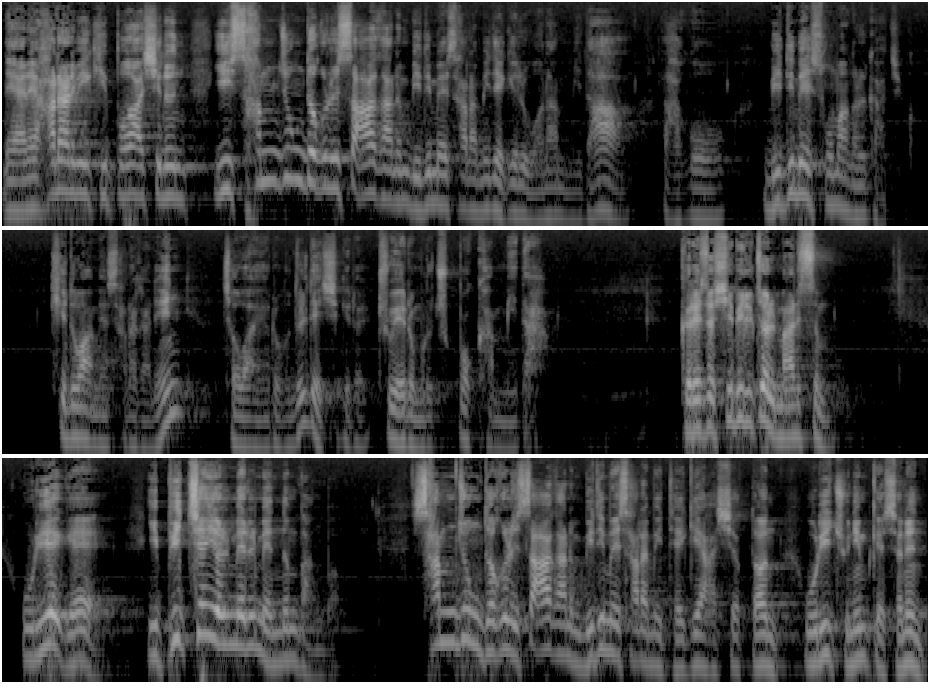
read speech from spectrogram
내 안에 하나님이 기뻐하시는 이 삼중덕을 쌓아가는 믿음의 사람이 되기를 원합니다. 라고 믿음의 소망을 가지고 기도하며 살아가는 저와 여러분들 되시기를 주의 이름으로 축복합니다. 그래서 11절 말씀 우리에게 이 빛의 열매를 맺는 방법, 삼중 덕을 쌓아가는 믿음의 사람이 되게 하셨던 우리 주님께서는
